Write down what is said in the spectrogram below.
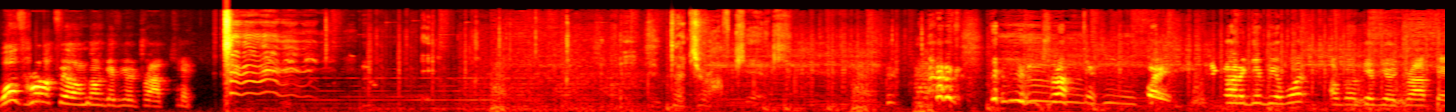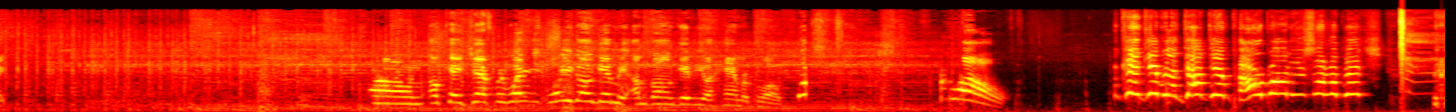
Wolf Hawkfield. I'm gonna give you a drop kick. The drop kick. give you a drop kick. Wait, you're gonna give me a what? I'm gonna give you a drop kick. Um. Okay, Jeffrey, what what are you gonna give me? I'm gonna give you a hammer blow. What? Blow. You can't give me a goddamn power bomb, you son of a bitch.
